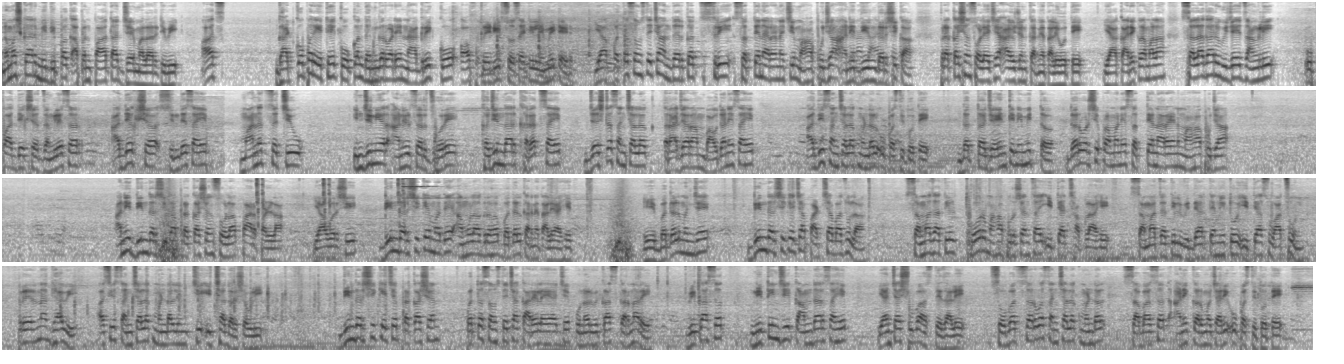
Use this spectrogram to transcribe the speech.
नमस्कार मी दीपक. आपण पाहतात जय मल्हार टी व्ही आज घाटकोपर येथे कोकण धनगरवाडे नागरिक को ऑफ क्रेडिट सोसायटी लिमिटेड या पतसंस्थेच्या अंतर्गत श्री सत्यनारायणाची महापूजा आणि दिनदर्शिका प्रकाशन सोहळ्याचे आयोजन करण्यात आले होते. या कार्यक्रमाला सल्लागार विजय जांगली उपाध्यक्ष जंगले सर अध्यक्ष शिंदेसाहेब मानद सचिव इंजिनियर अनिल सर झोरे खजिनदार खरात साहेब ज्येष्ठ संचालक राजाराम बावदाने साहेब आदी संचालक मंडळ उपस्थित होते. दत्त जयंतीनिमित्त दरवर्षीप्रमाणे सत्यनारायण महापूजा आणि दिनदर्शिका प्रकाशन सोहळा पार पडला. यावर्षी दिनदर्शिकेमध्ये आमूलाग्रह बदल करण्यात आले आहेत. हे बदल म्हणजे दिनदर्शिकेच्या पाठच्या बाजूला समाजातील थोर महापुरुषांचा इतिहास छापला आहे. समाजातील विद्यार्थ्यांनी तो इतिहास वाचून प्रेरणा घ्यावी अशी संचालक मंडळींची इच्छा दर्शवली. दिनदर्शिकेचे प्रकाशन पतसंस्थेच्या कार्यालयाचे पुनर्विकास करणारे विकासक नितीनजी कामदार साहेब यांच्या शुभ हस्ते झाले. सोबत सर्व संचालक मंडळ सभासद आणि कर्मचारी उपस्थित होते.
